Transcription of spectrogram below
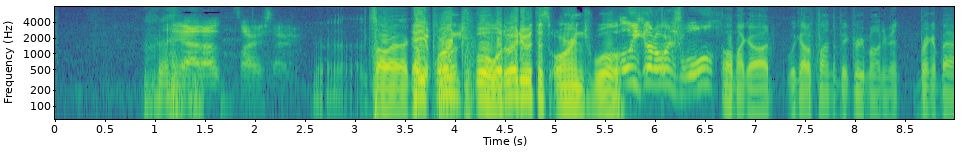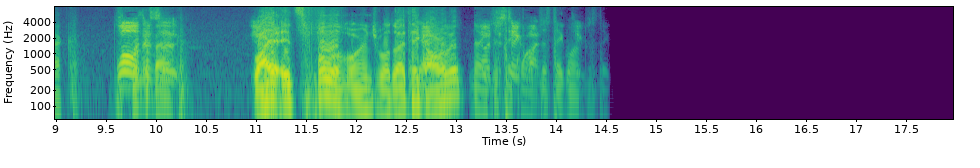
yeah, that, sorry, sorry. Uh, it's alright. I got Hey, pork. orange wool. What do I do with this orange wool? Oh, you got orange wool? Oh my god, we gotta find the victory monument. Bring it back. Just Whoa, bring it there's back. a. Why? It's full of orange wool. Do I take Yeah. all of it? No, No, you just, just take, take one. one. Just take one. Take- Just take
